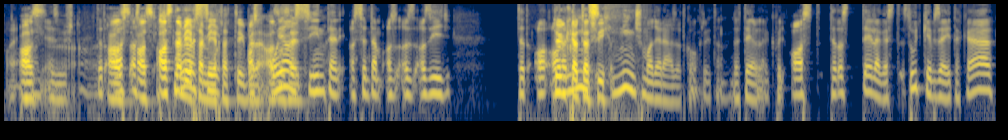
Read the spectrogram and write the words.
az, ezüst. Tehát az, az, az, azt nem értem, szín, értették bele. Az, az olyan az egy... szinten, azt szerintem az, az, az így, tehát a, nincs, teszi. nincs magyarázat konkrétan, de tényleg, hogy azt, tehát azt tényleg ezt, ezt úgy képzeljétek el,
